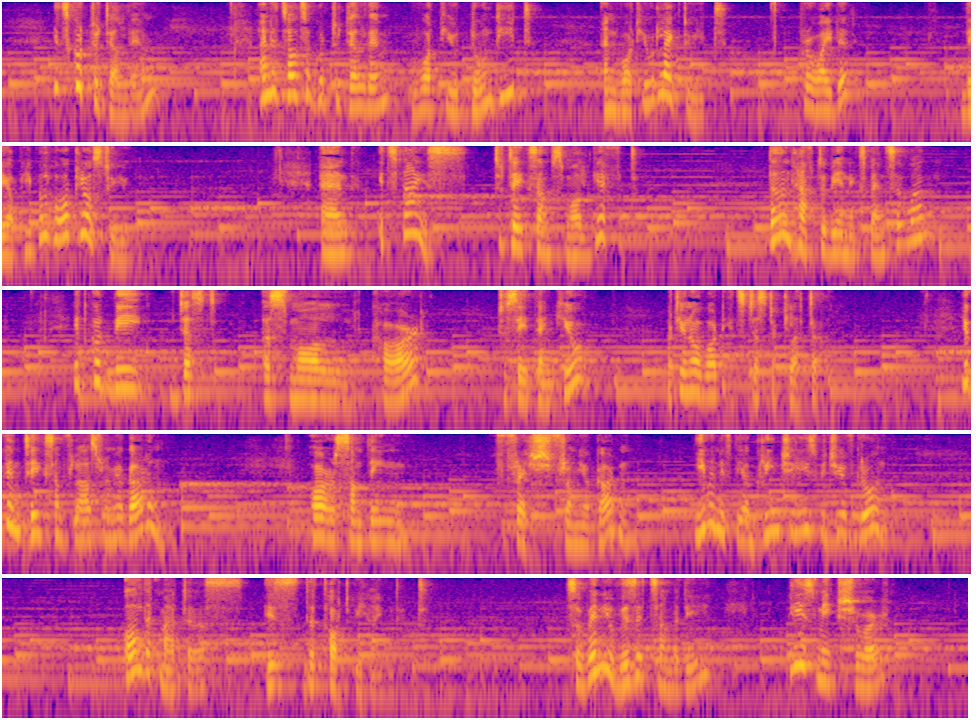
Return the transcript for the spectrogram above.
it's good to tell them and it's also good to tell them what you don't eat and what you would like to eat, provided they are people who are close to you. And it's nice to take some small gift. Doesn't have to be an expensive one. It could be just a small card to say thank you. But you know what? It's just a clutter. You can take some flowers from your garden or something fresh from your garden, even if they are green chilies which you have grown. All that matters is the thought behind it. So when you visit somebody, please make sure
